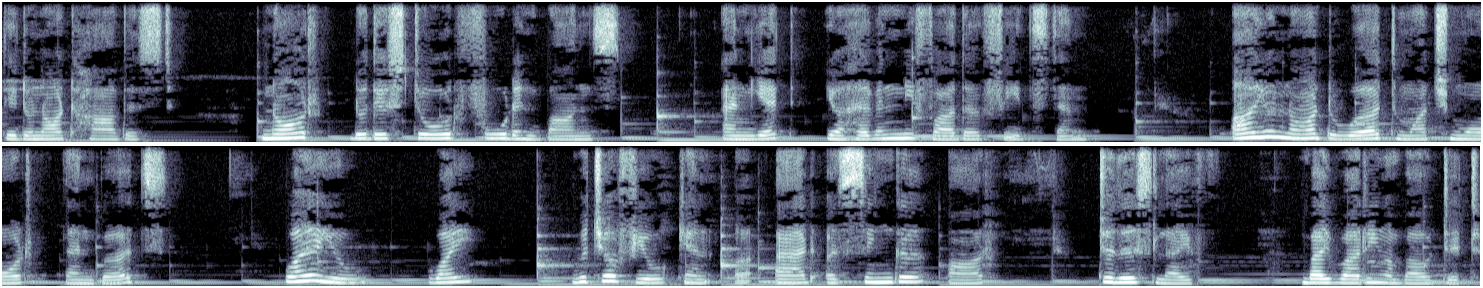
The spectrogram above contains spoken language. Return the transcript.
they do not harvest, nor do they store food in barns, and yet your heavenly Father feeds them. Are you not worth much more than birds? Why are you, why, which of you can uh, add a single hour to this life by worrying about it?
